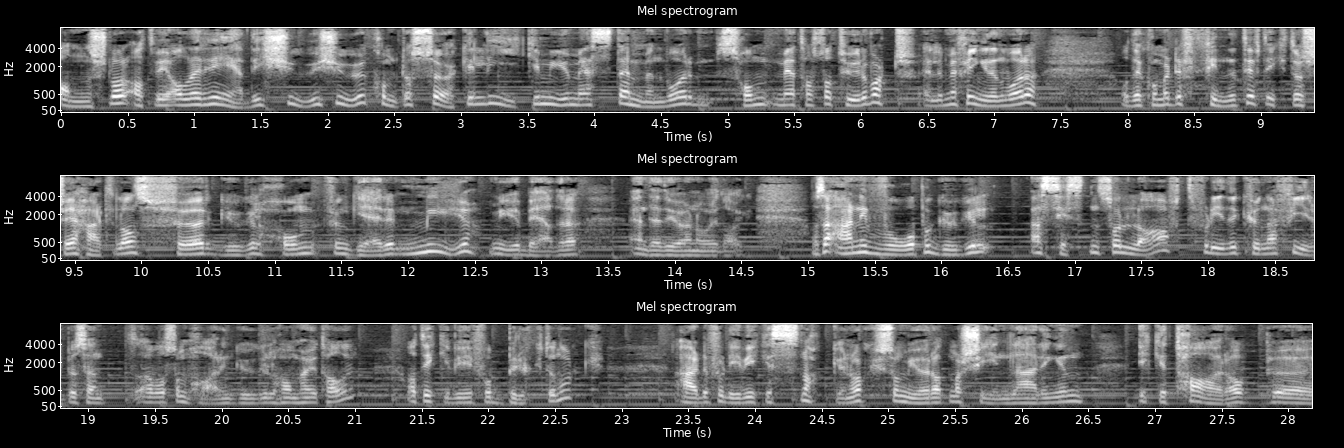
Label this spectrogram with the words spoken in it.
anslår at vi allerede i 2020 kommer til å søke like mye med stemmen vår som med tastaturet vårt, eller med fingrene våre. Og det kommer definitivt ikke til å skje her til lands før Google Home fungerer mye, mye bedre enn det det gjør nå i dag. Altså Er nivået på Google Assistant så lavt fordi det kun er 4% av oss som har en Google Home-høyttaler? At ikke vi får brukt det nok? Er det fordi vi ikke snakker nok som gjør at maskinlæringen ikke tar opp uh,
